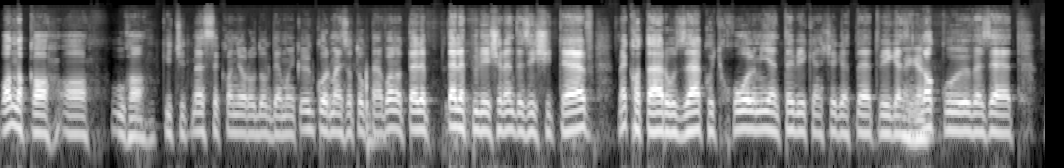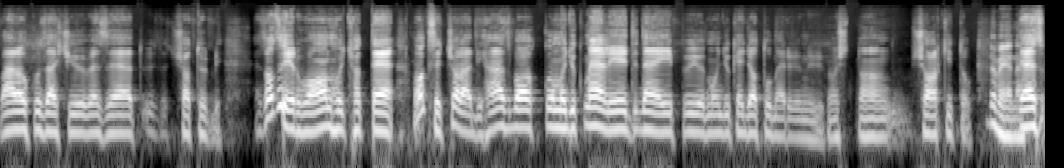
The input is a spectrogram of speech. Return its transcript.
vannak a, a húha, kicsit messze kanyarodok, de mondjuk önkormányzatoknál van a telep, települési rendezési terv, meghatározzák, hogy hol milyen tevékenységet lehet végezni, Igen. lakóövezet, vállalkozási övezet, stb. Ez azért van, hogyha te laksz egy családi házba, akkor mondjuk melléd ne épüljön mondjuk egy atomerőmű, most a sarkítok. De miért nem? De ez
